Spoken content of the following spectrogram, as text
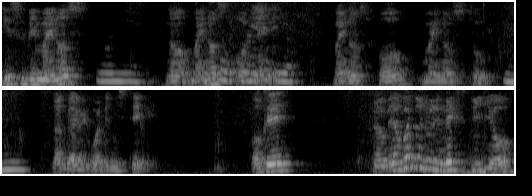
This will be minus 1, yeah. no Minus minus four, four minus here. four, yeah. minus 4 minus 2. Mm-hmm. That's why we got the mistake. Okay? Now we are going to do the next video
